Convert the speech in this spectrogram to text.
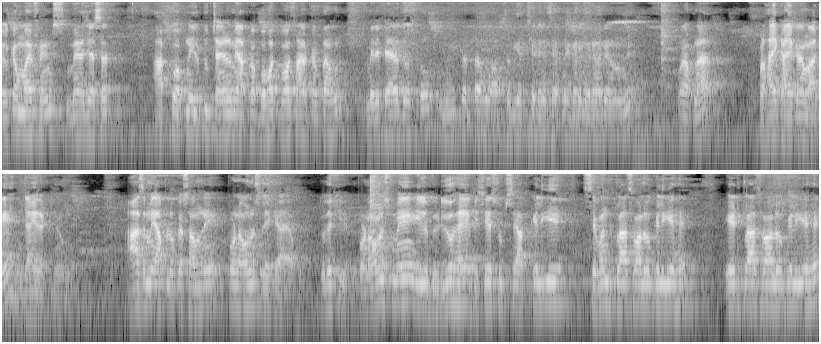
वेलकम माय फ्रेंड्स मैं अजय सर। आपको अपने यूट्यूब चैनल में आपका बहुत बहुत स्वागत करता हूँ। मेरे प्यारे दोस्तों, उम्मीद करता हूँ आप सभी अच्छे ढंग से अपने घर में रह रहे होंगे और अपना पढ़ाई कार्यक्रम आगे जारी रखे होंगे। आज मैं आप लोग के सामने प्रोनाउंस लेके आया हूँ। तो देखिए प्रोनाउंस में ये जो वीडियो है, विशेष रूप से आपके लिए सेवन्थ क्लास वालों के लिए है एट्थ क्लास वालों के लिए है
